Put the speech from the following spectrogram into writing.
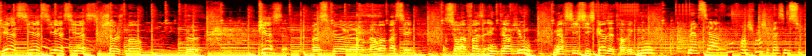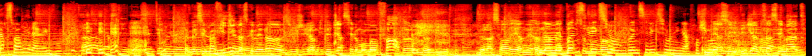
Yes, yes, yes, yes. Changement de pièce. Parce que ben, on va passer sur la phase interview. Merci Siska d'être avec nous. Merci à vous, franchement, j'ai passé une super soirée là avec vous. Ah, merci. C'était le. Ah, ben, c'est pas fini euh, parce que maintenant, j'ai envie de dire, c'est le moment phare de, de- de la soirée. On, est- on- non on mais adore bonne ce sélection, moment. bonne sélection les gars, franchement. Merci, big up, ça c'est Matt.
